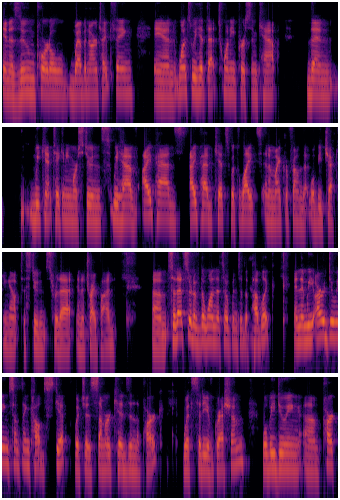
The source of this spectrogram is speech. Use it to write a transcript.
in a zoom portal webinar type thing. And once we hit that 20 person cap then we can't take any more students. We have iPads, iPad kits with lights and a microphone that we'll be checking out to students for that and a tripod. Um, so that's sort of the one that's open to the public. And then we are doing something called SKIP, which is Summer Kids in the Park with City of Gresham. We'll be doing um, park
